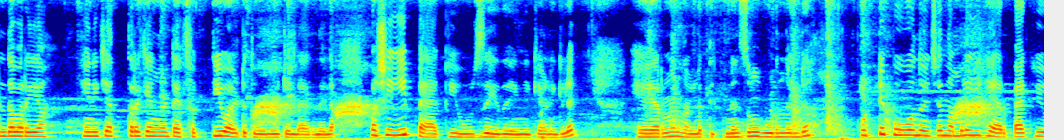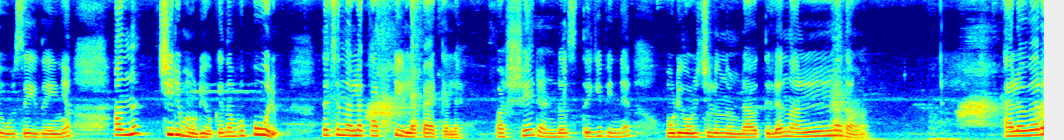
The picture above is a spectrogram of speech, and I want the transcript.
എന്താ പറയുക എനിക്ക് അത്രയ്ക്ക് അങ്ങോട്ട് എഫക്റ്റീവായിട്ട് തോന്നിയിട്ടുണ്ടായിരുന്നില്ല. പക്ഷേ ഈ പാക്ക് യൂസ് ചെയ്ത് കഴിഞ്ഞിട്ടാണെങ്കിൽ ഹെയറിന് നല്ല തിക്നെസ്സും കൂടുന്നുണ്ട്. പൊട്ടിപ്പോകുമെന്ന് വെച്ചാൽ നമ്മൾ ഈ ഹെയർ പാക്ക് യൂസ് ചെയ്ത് കഴിഞ്ഞാൽ അന്ന് ചിരിമുടിയൊക്കെ നമുക്ക് പോരും. എന്ന് വെച്ചാൽ നല്ല കട്ടിയുള്ള പാക്കല്ലേ പക്ഷേ രണ്ട് ദിവസത്തേക്ക് പിന്നെ മുടി ഒഴിച്ചിലൊന്നും ഉണ്ടാകത്തില്ല. നല്ലതാണ്. അലോവേറ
